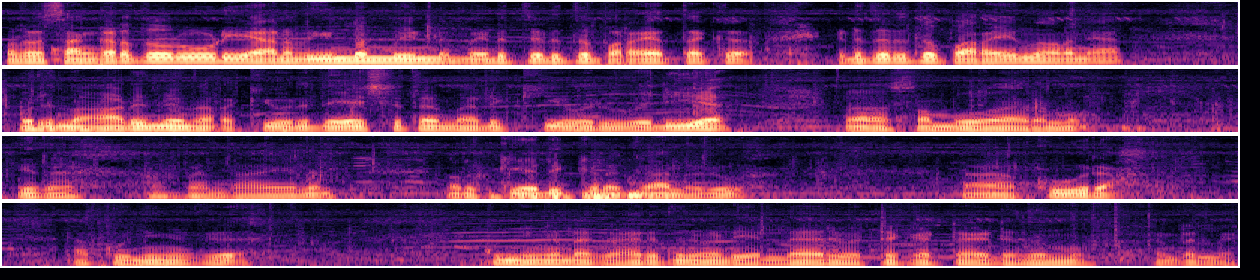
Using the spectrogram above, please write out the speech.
വളരെ സങ്കടത്തോടു കൂടിയാണ് വീണ്ടും വീണ്ടും എടുത്തെടുത്ത് പറയത്തക്ക എടുത്തെടുത്ത് പറയുന്നു പറഞ്ഞാൽ ഒരു നാടിനെ നിറക്കി ഒരു ദേശത്തെ നടുക്കിയ ഒരു വലിയ സംഭവമായിരുന്നു ഇത്. അപ്പോൾ എന്തായാലും അവർ കയറി കിടക്കാൻ ഒരു കൂര. ആ കുഞ്ഞുങ്ങൾക്ക് കുഞ്ഞുങ്ങളുടെ കാര്യത്തിന് വേണ്ടി എല്ലാവരും ഒറ്റക്കെട്ടായിട്ട് നിന്നു കണ്ടല്ലേ?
